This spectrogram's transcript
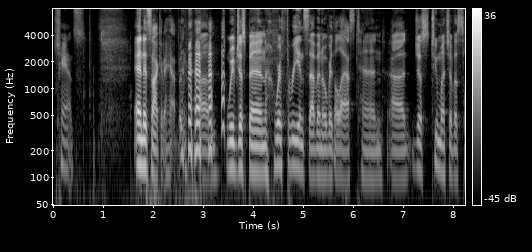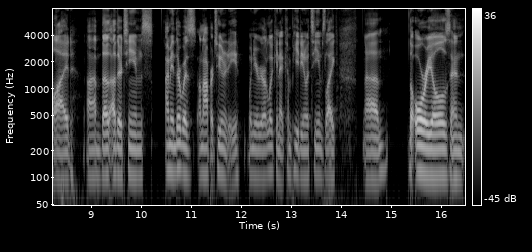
chance. And it's not going to happen. um, we've just been we're three and seven over the last ten. Uh, just too much of a slide. Um, the other teams. I mean, there was an opportunity when you were looking at competing with teams like um, the Orioles and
